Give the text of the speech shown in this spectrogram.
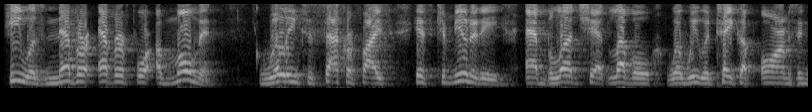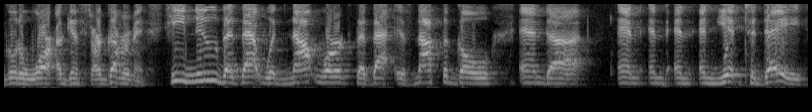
he was never ever for a moment willing to sacrifice his community at bloodshed level where we would take up arms and go to war against our government. He knew that that would not work, that that is not the goal, and uh, and and and and yet today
